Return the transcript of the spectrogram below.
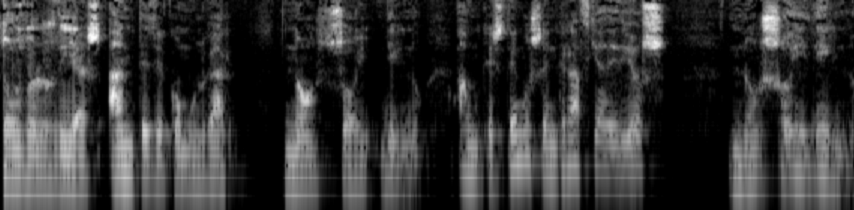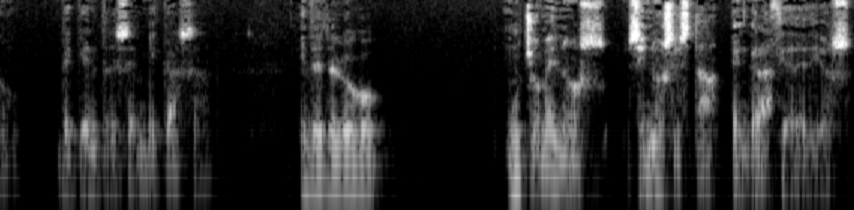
todos los días antes de comulgar, no soy digno. Aunque estemos en gracia de Dios, no soy digno de que entres en mi casa. Y desde luego mucho menos si no se está en gracia de Dios.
